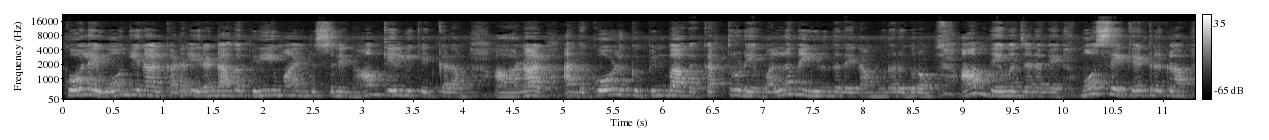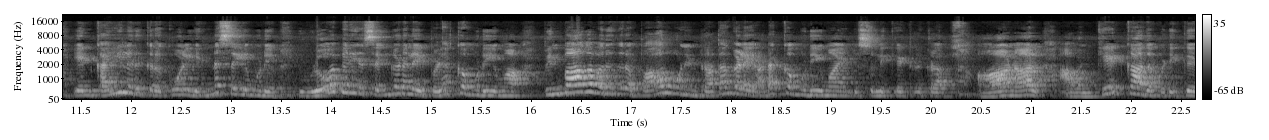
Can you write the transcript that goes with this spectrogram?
கோலை ஓங்கினால் கடல் இரண்டாக பிரியுமா. என்று சொல்லி நாம் கேள்வி கேட்கலாம். ஆனால் அந்த கோளுக்கு பின்பாக கர்த்தருடைய வல்லமை இருந்ததை நாம் உணர்கிறோம். ஆம் தேவ ஜனமே மோசே கேட்டிருக்கலாம் என் கையில் இருக்கிற கோல் என்ன செய்ய முடியும்? இவ்வளோ பெரிய செங்கடலை பிளக்க முடியுமா? பின்பாக வருகிற பார்வோனின் ரதங்களை அடக்க முடியுமா என்று சொல்லி கேட்டிருக்கலாம். ஆனால் அவன் கேட்காதபடிக்கு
